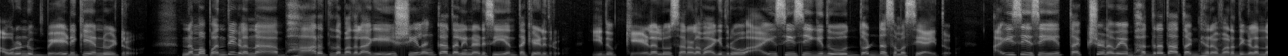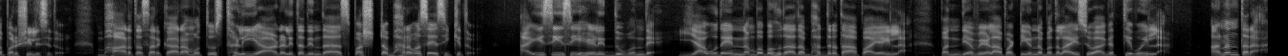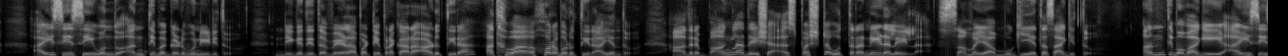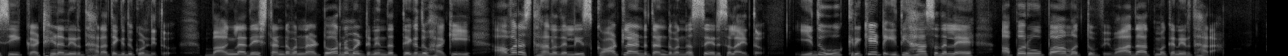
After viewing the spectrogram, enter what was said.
ಅವರನ್ನು ಬೇಡಿಕೆಯನ್ನು ಇಟ್ಟರು ನಮ್ಮ ಪಂದ್ಯಗಳನ್ನು ಭಾರತದ ಬದಲಾಗಿ ಶ್ರೀಲಂಕಾದಲ್ಲಿ ನಡೆಸಿ ಅಂತ ಕೇಳಿದರು. ಇದು ಕೇಳಲು ಸರಳವಾಗಿದ್ರೂ ಐಸಿಸಿಗಿದು ದೊಡ್ಡ ಸಮಸ್ಯೆ ಆಯಿತು. ಐಸಿಸಿ ತಕ್ಷಣವೇ ಭದ್ರತಾ ತಜ್ಞರ ವರದಿಗಳನ್ನು ಪರಿಶೀಲಿಸಿತು. ಭಾರತ ಸರ್ಕಾರ ಮತ್ತು ಸ್ಥಳೀಯ ಆಡಳಿತದಿಂದ ಸ್ಪಷ್ಟ ಭರವಸೆ ಸಿಕ್ಕಿತು. ಐಸಿಸಿ ಹೇಳಿದ್ದು ಒಂದೇ. ಯಾವುದೇ ನಂಬಬಹುದಾದ ಭದ್ರತಾ ಅಪಾಯ ಇಲ್ಲ. ಪಂದ್ಯ ವೇಳಾಪಟ್ಟಿಯನ್ನು ಬದಲಾಯಿಸುವ ಅಗತ್ಯವೂ ಇಲ್ಲ. ಅನಂತರ, ಐಸಿಸಿ ಒಂದು ಅಂತಿಮ ಗಡುವು ನೀಡಿತು. ನಿಗದಿತ ವೇಳಾಪಟ್ಟಿ ಪ್ರಕಾರ ಆಡುತ್ತೀರಾ ಅಥವಾ ಹೊರಬರುತ್ತೀರಾ ಎಂದು. ಆದರೆ ಬಾಂಗ್ಲಾದೇಶ ಸ್ಪಷ್ಟ ಉತ್ತರ ನೀಡಲೇ ಇಲ್ಲ. ಸಮಯ ಮುಗಿಯತ ಸಾಗಿತ್ತು. ಅಂತಿಮವಾಗಿ ಐಸಿಸಿ ಕಠಿಣ ನಿರ್ಧಾರ ತೆಗೆದುಕೊಂಡಿತು. ಬಾಂಗ್ಲಾದೇಶ್ ತಂಡವನ್ನ ಟೂರ್ನಮೆಂಟ್ನಿಂದ ತೆಗೆದುಹಾಕಿ ಅವರ ಸ್ಥಾನದಲ್ಲಿ ಸ್ಕಾಟ್ಲ್ಯಾಂಡ್ ತಂಡವನ್ನು ಸೇರಿಸಲಾಯಿತು. ಇದು ಕ್ರಿಕೆಟ್ ಇತಿಹಾಸದಲ್ಲೇ ಅಪರೂಪ ಮತ್ತು ವಿವಾದಾತ್ಮಕ ನಿರ್ಧಾರ.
